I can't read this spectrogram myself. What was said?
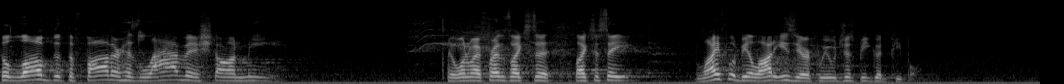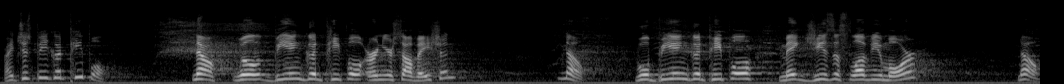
the love that the Father has lavished on me. And one of my friends likes to, likes to say, life would be a lot easier if we would just be good people. Right? Just be good people. Now, will being good people earn your salvation? No. Will being good people make Jesus love you more? No.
